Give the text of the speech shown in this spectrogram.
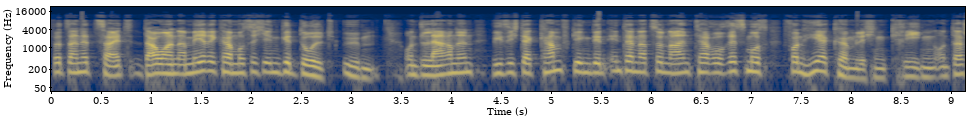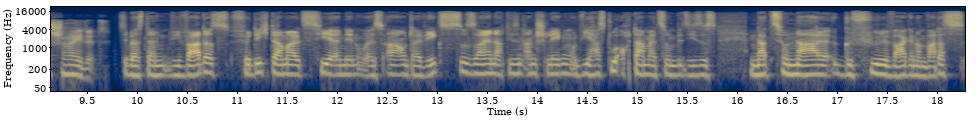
wird seine Zeit dauern. Amerika muss sich in Geduld üben und lernen, wie sich der Kampf gegen den internationalen Terrorismus von herkömmlichen Kriegen unterscheidet. Sebastian, wie war das für dich damals hier in den USA unterwegs zu sein nach diesen Anschlägen und wie hast du auch damals so dieses Nationalgefühl wahrgenommen? War das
